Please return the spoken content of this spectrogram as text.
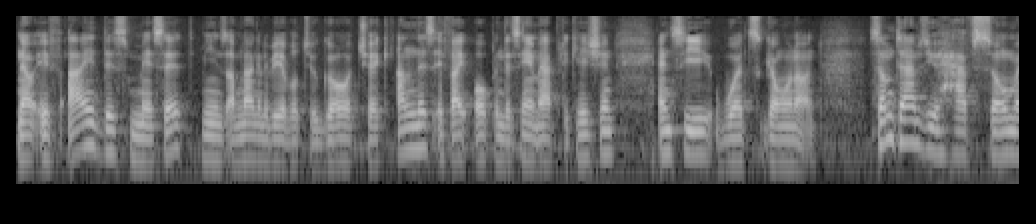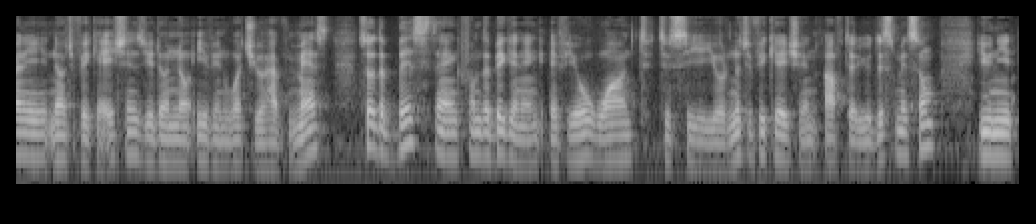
Now if I dismiss it, means I'm not going to be able to go check unless if I open the same application and see what's going on. Sometimes you have so many notifications you don't know even what you have missed. So the best thing from the beginning, if you want to see your notification after you dismiss them, you need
